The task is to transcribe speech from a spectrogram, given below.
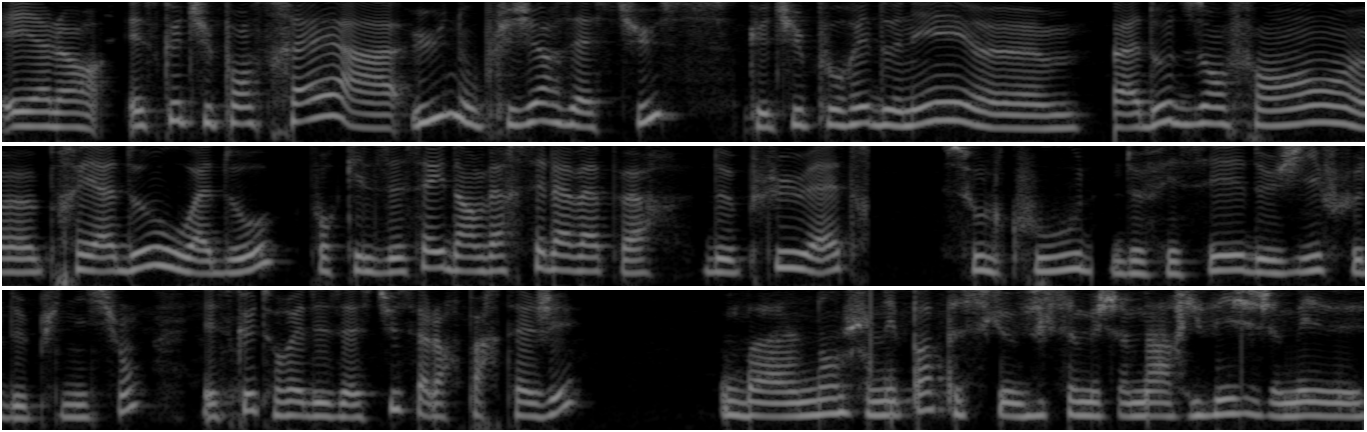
Et alors, est-ce que tu penserais à une ou plusieurs astuces que tu pourrais donner euh, à d'autres enfants, euh, pré-ados ou ados, pour qu'ils essayent d'inverser la vapeur, de plus être sous le coup de fessées, de gifles ou de punitions? Est-ce que tu aurais des astuces à leur partager? Bah non, j'en ai pas parce que vu que ça m'est jamais arrivé, j'ai jamais euh,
